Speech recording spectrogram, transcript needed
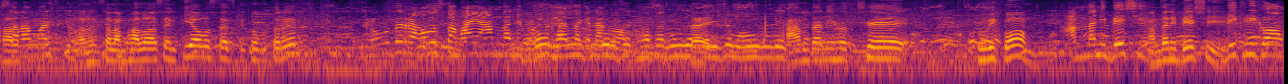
আসসালামু আলাইকুম। ওয়ালাইকুম সালাম। ভালো আছেন? কি অবস্থা আজকে কবুতরের? আমদানি হচ্ছে খুবই কম। আমদানি বেশি। আমদানি বেশি। বিক্রি কম।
